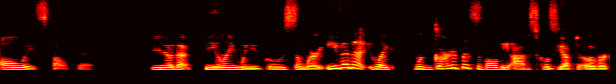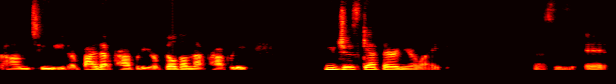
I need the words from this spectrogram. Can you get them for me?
always felt it. You know, that feeling when you go somewhere, even at like, regardless of all the obstacles you have to overcome to either buy that property or build on that property, you just get there and you're like, this is it.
